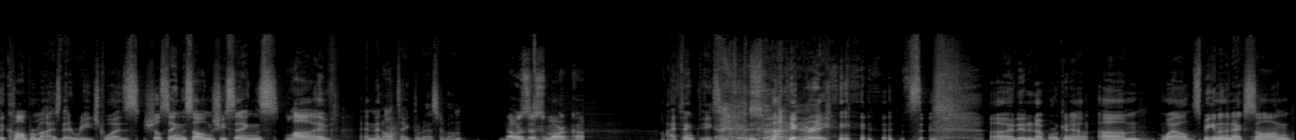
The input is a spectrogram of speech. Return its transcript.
the compromise they reached was she'll sing the song she sings live, and then I'll take the rest of them. That was a smart com- I think the I think so, I yeah. agree. Uh, it ended up working out. Um, well, speaking of the next song,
